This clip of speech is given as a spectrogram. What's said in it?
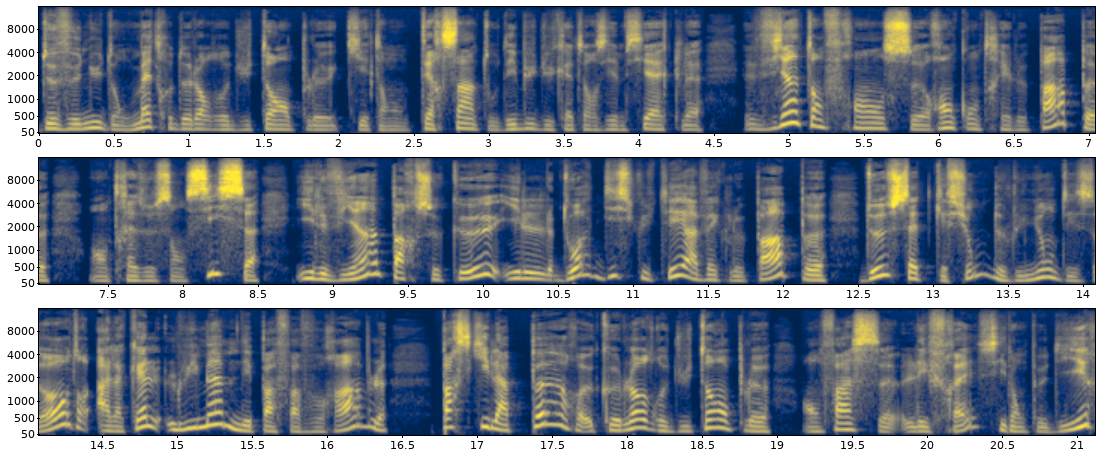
devenu donc maître de l'ordre du Temple, qui est en Terre Sainte au début du XIVe siècle, vient en France rencontrer le pape en 1306, il vient parce que il doit discuter avec le pape de cette question de l'union des ordres à laquelle lui-même n'est pas favorable parce qu'il a peur que l'ordre du Temple en fasse les frais, si l'on peut dire,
